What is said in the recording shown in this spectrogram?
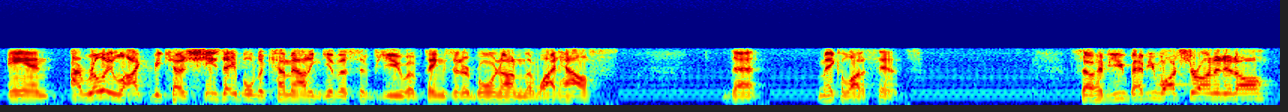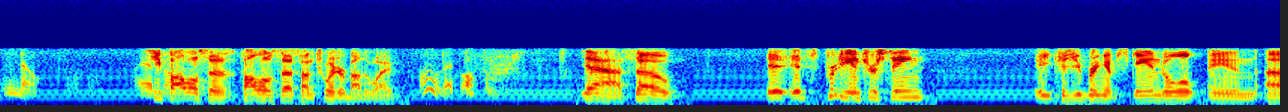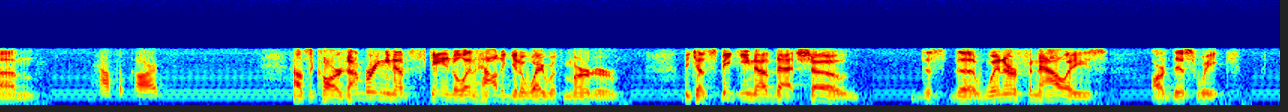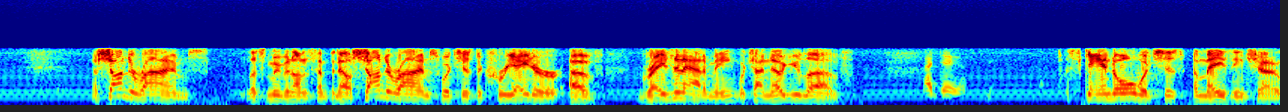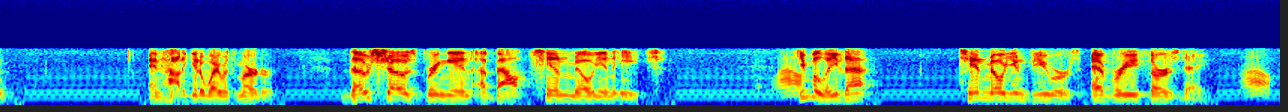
And I really like because she's able to come out and give us a view of things that are going on in the White House that make a lot of sense. So have you have you watched her on it at all? No. She not. follows us follows us on Twitter, by the way. Oh, that's awesome. Yeah, so it, it's pretty interesting because you bring up Scandal and um, House of Cards. House of Cards. I'm bringing up Scandal and How to Get Away with Murder because speaking of that show, this, the winter finales are this week. Now, Shonda Rhimes, let's move it on to something else. Shonda Rhimes, which is the creator of Grey's Anatomy, which I know you love, I do. Scandal, which is amazing show, and How to Get Away with Murder. Those shows bring in about 10 million each. Wow. Do you believe that? 10 million viewers every Thursday. Wow.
